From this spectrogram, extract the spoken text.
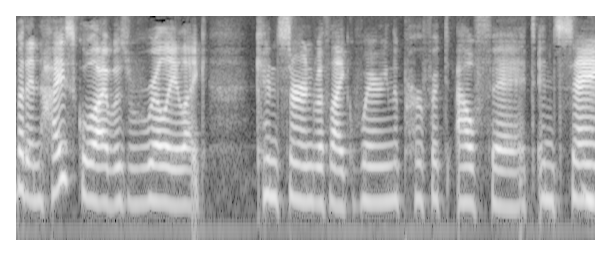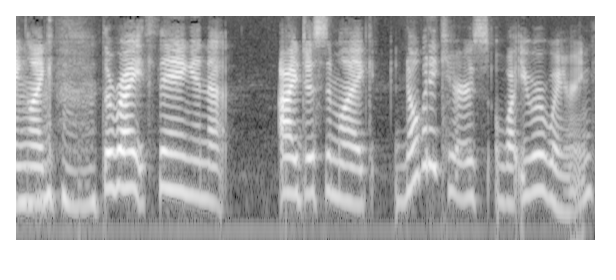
But in high school, I was really like concerned with like wearing the perfect outfit and saying mm-hmm. like the right thing. And uh, I just am like, nobody cares what you were wearing,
